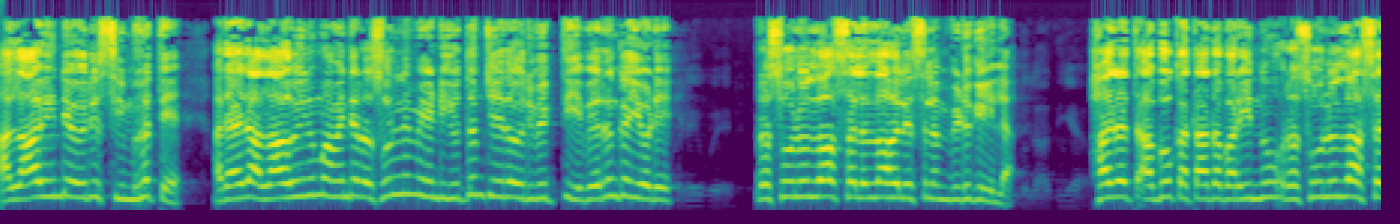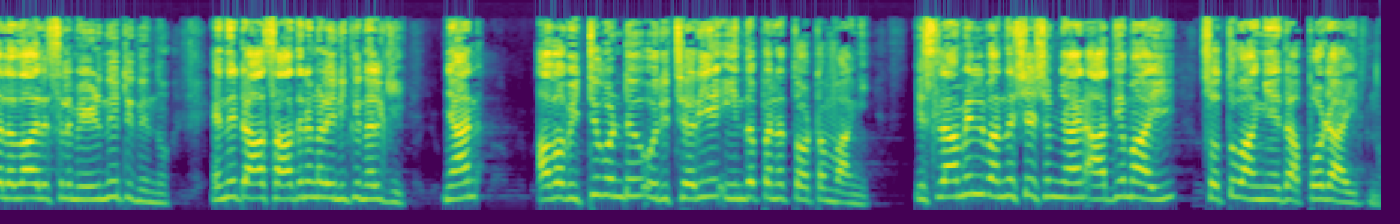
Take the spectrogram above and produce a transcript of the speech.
അള്ളാഹുവിന്റെ ഒരു സിംഹത്തെ അതായത് അള്ളാഹുവിനും അവന്റെ റസൂലിനും വേണ്ടി യുദ്ധം ചെയ്ത ഒരു വ്യക്തിയെ വെറും കൈയോടെ റസൂലുല്ലാ സലാഹു അലൈഹി സ്വലം വിടുകയില്ല. ഹജരത് അബു കത്താദ പറയുന്നു റസൂലുല്ലാ സല്ലാ അലൈഹി സ്വലം എഴുന്നേറ്റ് നിന്നു. എന്നിട്ട് ആ സാധനങ്ങൾ എനിക്ക് നൽകി. ഞാൻ അവ വിറ്റുകൊണ്ട് ഒരു ചെറിയ ഈന്തപ്പനത്തോട്ടം വാങ്ങി. ഇസ്ലാമിൽ വന്ന ശേഷം ഞാൻ ആദ്യമായി സ്വത്ത് വാങ്ങിയത് അപ്പോഴായിരുന്നു.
